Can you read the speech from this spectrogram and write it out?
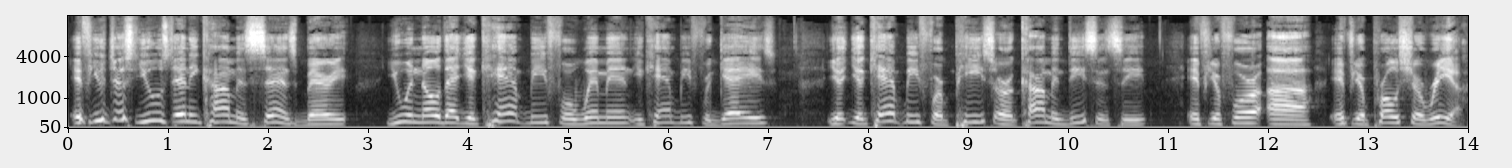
if you just used any common sense, Barry, you would know that you can't be for women, you can't be for gays, you you can't be for peace or common decency if you're for uh if you're pro Sharia.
